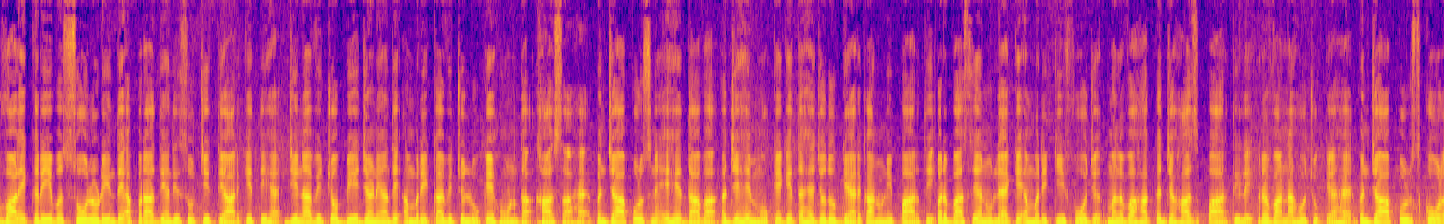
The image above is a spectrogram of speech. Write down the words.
ਵਾਲੇ ਕਰੀਬ 100 ਲੋੜੀਂਦੇ ਅਪਰਾਧੀਆਂ ਦੀ ਸੂਚੀ ਤਿਆਰ ਕੀਤੀ ਹੈ, ਜਿਨ੍ਹਾਂ ਵਿੱਚੋਂ 20 ਜਣਿਆਂ ਦੇ ਅਮਰੀਕਾ ਵਿੱਚ ਲੁਕੇ ਹੋਣ ਦਾ ਖਾਸਾ ਹੈ। ਪੰਜਾਬ ਪੁਲਿਸ ਨੇ ਇਹ ਦਾਅਵਾ ਅਜਿਹੇ ਮੌਕੇ ਕੇ ਹਾਲਤ ਹੈ ਜਦੋਂ ਗੈਰ ਕਾਨੂੰਨੀ ਭਾਰਤੀ ਪ੍ਰਵਾਸੀਆਂ ਨੂੰ ਲੈ ਕੇ ਅਮਰੀਕੀ ਫੌਜ ਮਲਵਾਹਕ ਜਹਾਜ਼ ਭਾਰਤੀ ਲਈ ਰਵਾਨਾ ਹੋ ਚੁੱਕਿਆ ਹੈ। ਪੰਜਾਬ ਪੁਲਿਸ ਕੋਲ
